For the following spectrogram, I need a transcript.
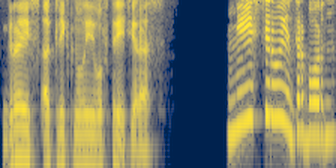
Грейс окликнула его в третий раз. «Мистер Уинтерборн,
